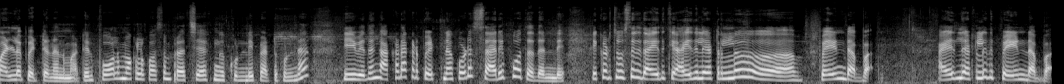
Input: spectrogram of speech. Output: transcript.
మడిలో పెట్టాను అనమాట నేను పూల మొక్కల కోసం ప్రత్యేకంగా కుండి పెట్టకుండా ఈ విధంగా అక్కడక్కడ పెట్టినా కూడా సరిపోతుందండి. ఇక్కడ చూస్తే ఇది ఐదుకి ఐదు లీటర్లు పెయింట్ డబ్బా. ఐదు లీటర్లు ఇది పెయింట్ డబ్బా.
